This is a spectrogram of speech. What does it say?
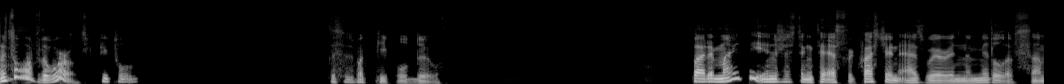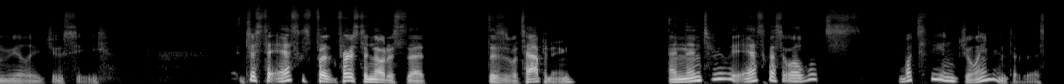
and it's all over the world. People, this is what people do. But it might be interesting to ask the question as we're in the middle of some really juicy. Just to ask, first to notice that this is what's happening, and then to really ask us, well, what's what's the enjoyment of this?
